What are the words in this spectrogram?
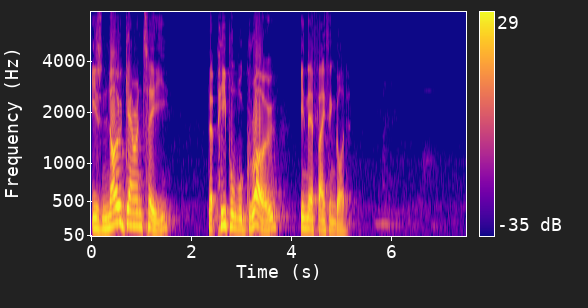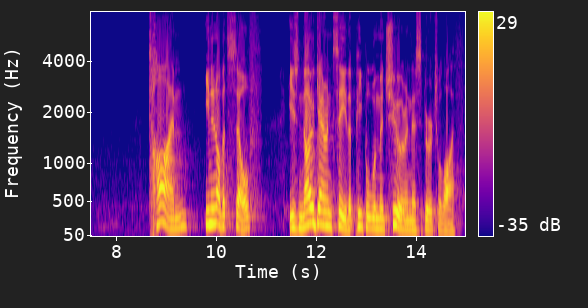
is no guarantee that people will grow in their faith in God. Time, in and of itself, is no guarantee that people will mature in their spiritual life.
